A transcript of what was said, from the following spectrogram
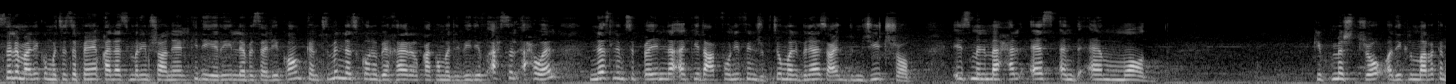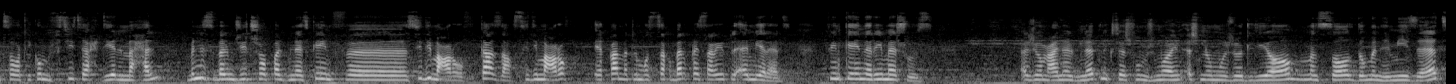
السلام عليكم متتبعين قناة مريم شانيل. كي دايرين لاباس عليكم. كنتمنى تكونوا بخير نلقاكم هذا الفيديو في أحسن الأحوال. الناس اللي متبعينا أكيد عرفوني فين جبتهم البنات عند مجيد شوب. اسم المحل اس اند ام مود كيف ما شفتوا هذيك المرة كنت صورت لكم الافتتاح ديال المحل. بالنسبة لمجيد شوب البنات كاين في سيدي معروف كازا سيدي معروف إقامة المستقبل قيصريه الأميرات. فين كاين ريما شوز؟ أجيو معنا البنات نكتشفوا مجموعين أشنو موجود اليوم من solde ومن هميزات.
